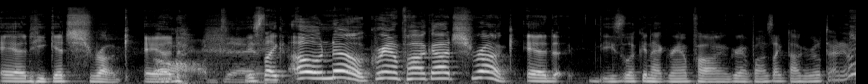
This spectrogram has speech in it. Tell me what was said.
and he gets shrunk, and Oh, he's like, "Oh no, Grandpa got shrunk," and he's looking at Grandpa, and Grandpa's like talking real tiny.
